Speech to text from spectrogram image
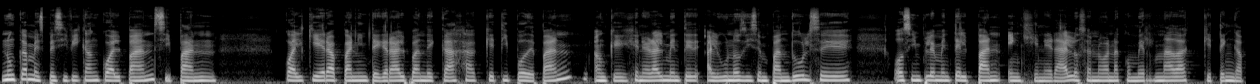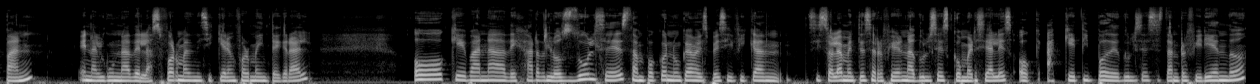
Nunca me especifican cuál pan, si pan cualquiera, pan integral, pan de caja, qué tipo de pan, aunque generalmente algunos dicen pan dulce o simplemente el pan en general, o sea, no van a comer nada que tenga pan en alguna de las formas, ni siquiera en forma integral. o que van a dejar los dulces, tampoco nunca me especifican si solamente se refieren a dulces comerciales o a qué tipo de dulces se están refiriendo.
